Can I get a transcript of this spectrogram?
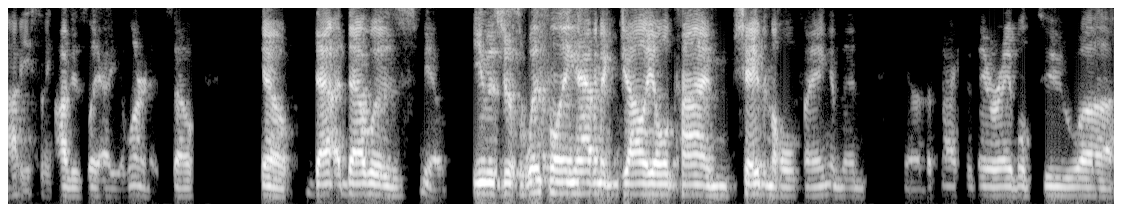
Obviously. obviously how you learn it. So, you know that that was you know he was just whistling, having a jolly old time, shaving the whole thing, and then you know the fact that they were able to uh,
